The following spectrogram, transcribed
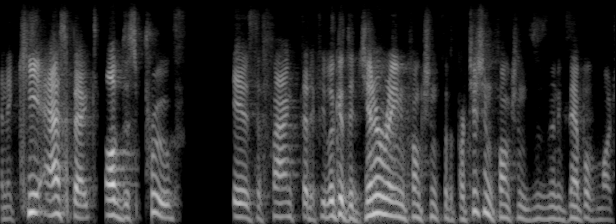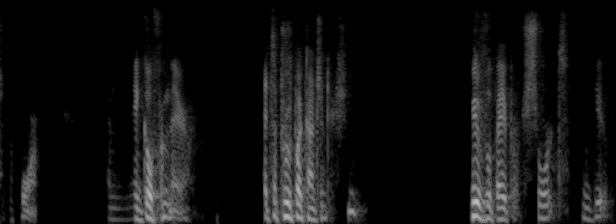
And a key aspect of this proof is the fact that if you look at the generating function for the partition function, this is an example of a modular form. And they go from there. That's a proof by contradiction. Beautiful paper, short and beautiful.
